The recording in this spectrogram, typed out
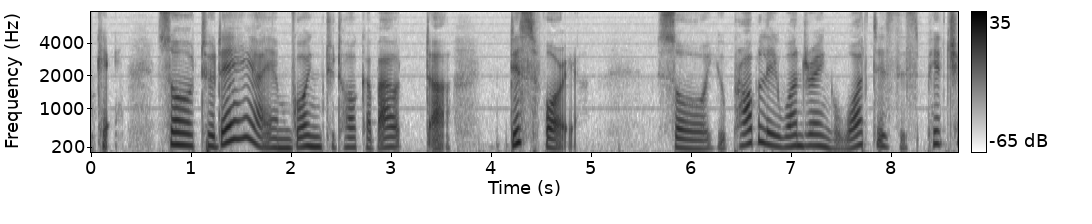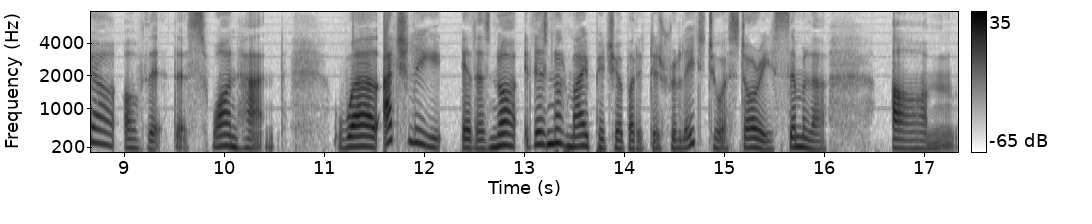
Okay, so today I am going to talk about uh, dysphoria. So you're probably wondering what is this picture of the, the swan hand? Well, actually, it is not. It is not my picture, but it is related to a story similar. Um,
